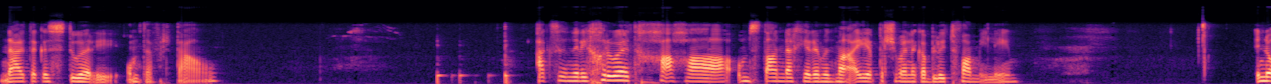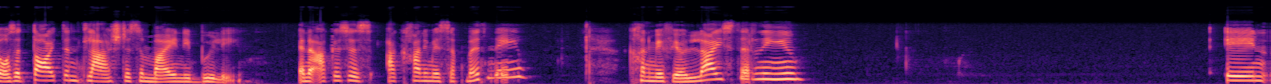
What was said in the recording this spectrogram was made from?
nou het ek 'n storie om te vertel. Ek sien hierdie groot gaga omstandighede met my eie persoonlike bloedfamilie. En daar's 'n titan clash tussen my en die boelie. En ek is soos ek gaan nie meer submit nie. Ek gaan nie meer vir jou luister nie. En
